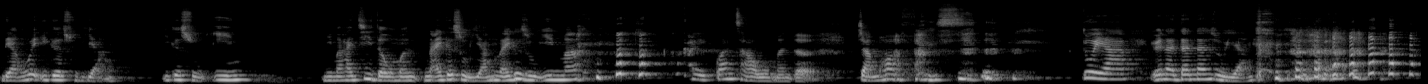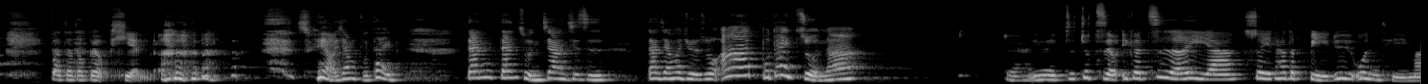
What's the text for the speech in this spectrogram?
两位一个属阳，一个属阴。你们还记得我们哪一个属阳，哪一个属阴吗？可以观察我们的讲话方式。对呀、原来丹丹属羊，大家都被我骗了。所以好像不太单单纯这样，其实大家会觉得说啊，不太准啊。对啊，因为这就只有一个字而已啊，所以它的比率问题嘛。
